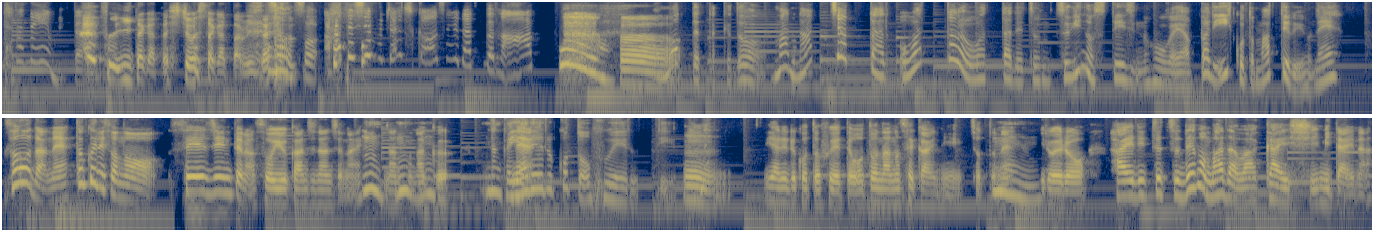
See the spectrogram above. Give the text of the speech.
たのにみたいな。そう言いたかった主張したかったみたいな。そうそう。私も女子高生だったなって思ってたけどまあなっちゃった終わったら終わったでその次のステージの方がやっぱりいいこと待ってるよね。そうだね。特にその成人ってのはそういう感じなんじゃない、うん。なんとなく、なんかやれること増えるっていうかね、うん、やれること増えて大人の世界にちょっとね、うん。いろいろ入りつつでもまだ若いしみたいな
